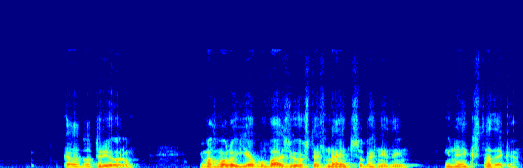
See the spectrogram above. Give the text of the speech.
κατά το τρίωρο. Η βαθμολογία που βάζει ο Steph Knight στο παιχνίδι είναι 6 στα 10.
